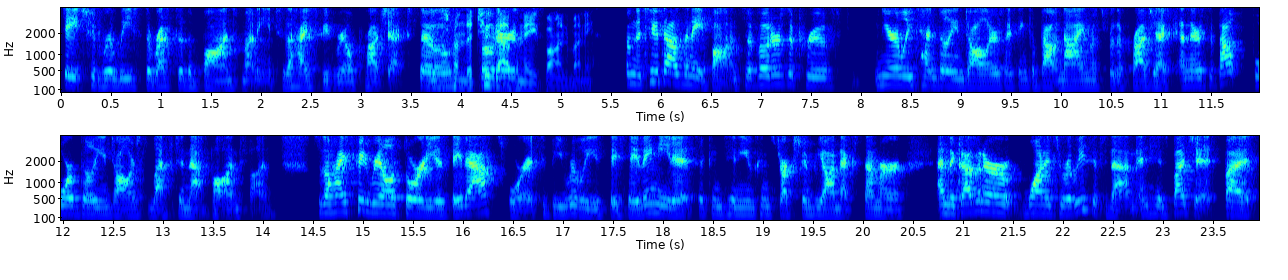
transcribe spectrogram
state should release the rest of the bond money to the high speed rail project. So this is from the 2008 bond money. From the 2008 bond. So voters approved nearly $10 billion. I think about nine was for the project. And there's about $4 billion left in that bond fund. So the High Speed Rail Authority is they've asked for it to be released. They say they need it to continue construction beyond next summer. And the governor wanted to release it to them in his budget. But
